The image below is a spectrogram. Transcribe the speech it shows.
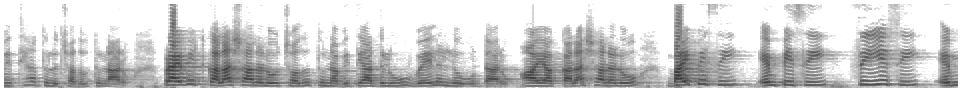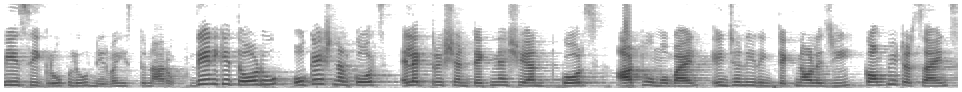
విద్యార్థులు చదువుతున్నారు. ప్రైవేట్ కళాశాలలో చదువుతున్న విద్యార్థులు వేలల్లో ఉంటారు. ఆయా కళాశాలలో బైపీసీ ఎంపీసీ సిఈసి ఎంఈసి గ్రూపులు నిర్వహిస్తున్నారు. దీనికి తోడు vocational course electrician technician course automobile engineering technology computer science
